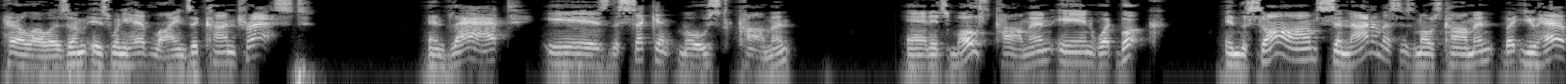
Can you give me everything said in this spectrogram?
parallelism is when you have lines that contrast. And that is the second most common. And it's most common in what book? In the Psalms, synonymous is most common, but you have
